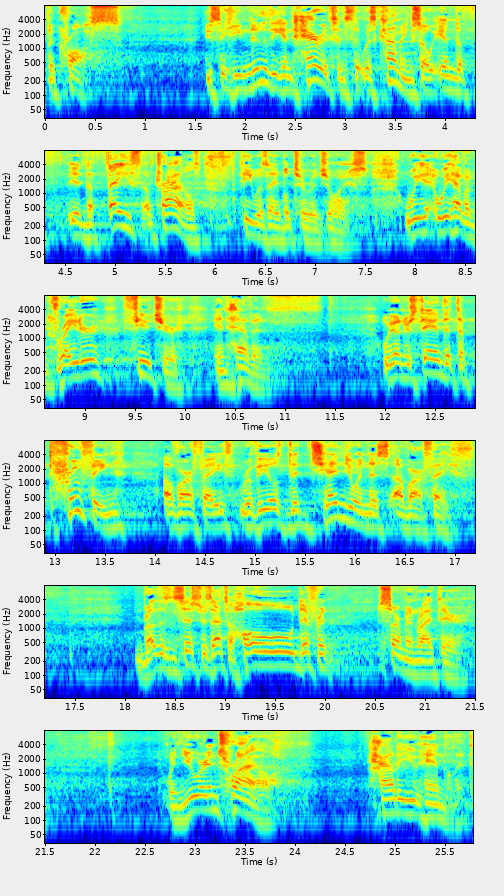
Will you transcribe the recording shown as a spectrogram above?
the cross. You see, he knew the inheritance that was coming. So in the in the face of trials, he was able to rejoice. We, we have a greater future in heaven. We understand that the proofing of our faith reveals the genuineness of our faith. Brothers and sisters, that's a whole different sermon right there. When you are in trial, how do you handle it?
